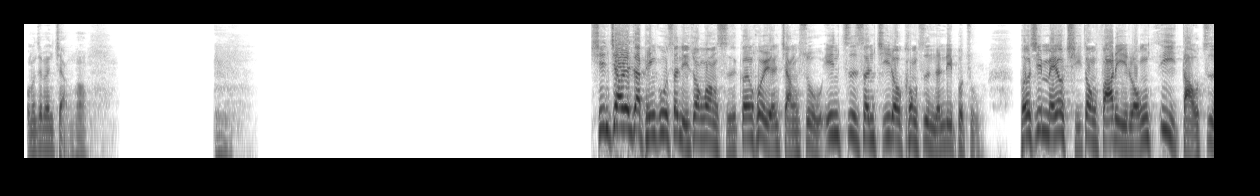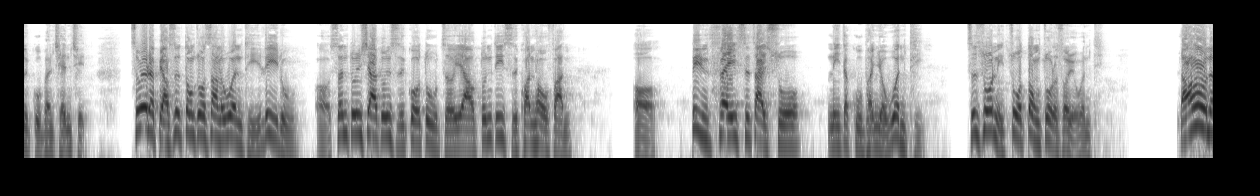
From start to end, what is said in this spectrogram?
我们这边讲哦，新教练在评估身体状况时，跟会员讲述，因自身肌肉控制能力不足，核心没有启动发力，容易导致骨盆前倾，是为了表示动作上的问题，例如哦，深蹲下蹲时过度折腰，蹲低时髋后翻，哦。并非是在说你的骨盆有问题，是说你做动作的时候有问题。然后呢，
